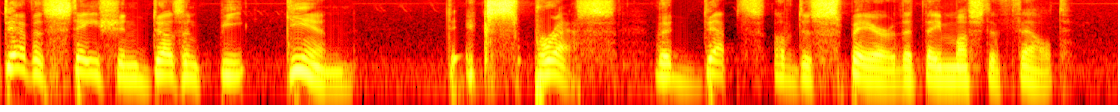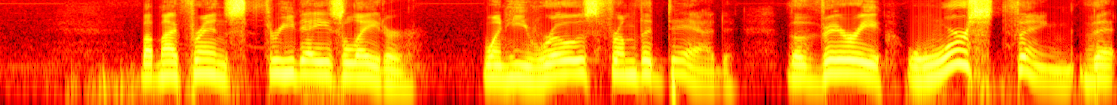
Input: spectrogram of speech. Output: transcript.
devastation doesn't begin to express the depths of despair that they must have felt. But, my friends, three days later, when he rose from the dead, the very worst thing that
